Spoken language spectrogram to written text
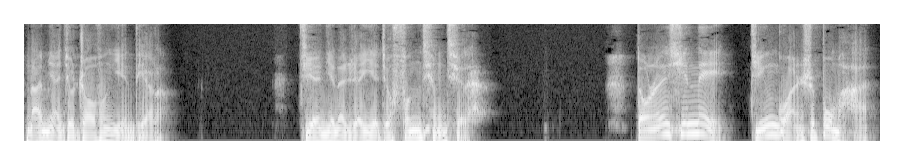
难免就招蜂引蝶了。渐渐的，人也就风情起来。董仁心内尽管是不满，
